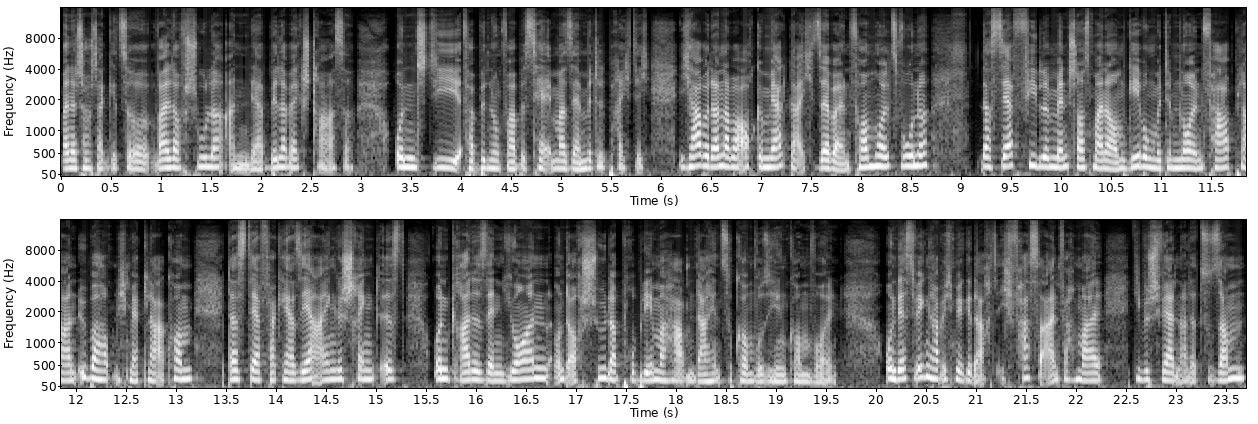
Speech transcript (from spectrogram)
Meine Tochter geht zur Waldorfschule an der Billerbeckstraße und die Verbindung war bisher immer sehr mittelprächtig. Ich habe dann aber auch gemerkt, da ich selber in Formholz wohne, dass sehr viele Menschen aus meiner Umgebung mit dem neuen Fahrplan überhaupt nicht mehr klarkommen, dass der Verkehr sehr eingeschränkt ist und gerade Senioren und auch Schüler Probleme haben, dahin zu kommen, wo sie hinkommen wollen. Und deswegen habe ich mir gedacht, ich fasse einfach mal die Beschwerden alle zusammen,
